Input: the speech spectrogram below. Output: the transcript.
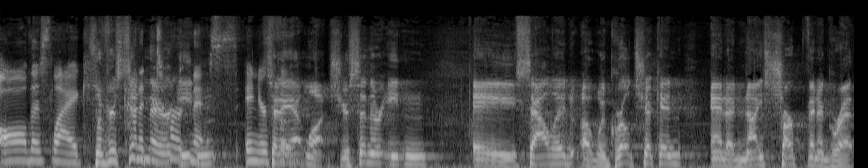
all this like So if you're kind sitting of there eating tartness in your today food. at lunch, you're sitting there eating a salad uh, with grilled chicken and a nice sharp vinaigrette.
